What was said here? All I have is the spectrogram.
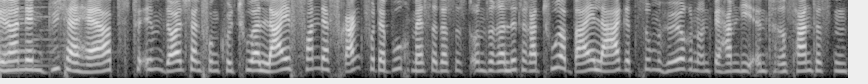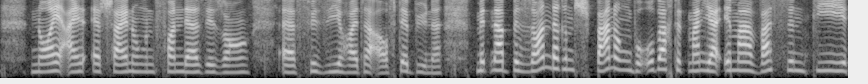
Sie hören den Bücherherbst im Deutschlandfunk Kultur live von der Frankfurter Buchmesse. Das ist unsere Literaturbeilage zum Hören und wir haben die interessantesten Neuerscheinungen von der Saison äh, für Sie heute auf der Bühne. Mit einer besonderen Spannung beobachtet man ja immer, was sind die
